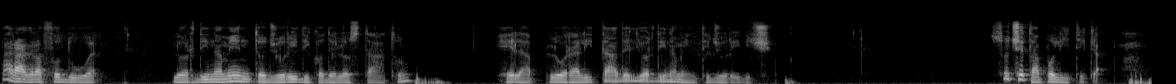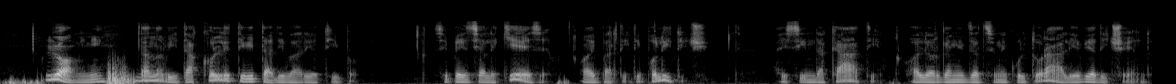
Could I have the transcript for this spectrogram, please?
Paragrafo 2. L'ordinamento giuridico dello Stato e la pluralità degli ordinamenti giuridici. Società politica. Gli uomini danno vita a collettività di vario tipo. Si pensi alle chiese o ai partiti politici, ai sindacati o alle organizzazioni culturali e via dicendo.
